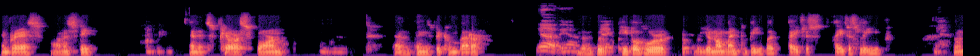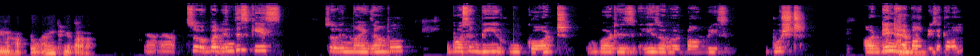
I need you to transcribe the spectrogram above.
embrace honesty mm-hmm. in its purest form, mm-hmm. then things become better. Yeah, yeah. The, the people who are you're not meant to be with, they just they just leave. Yeah. You don't even have to do anything about it. Yeah, yeah. So, but in this case, so in my example, the person B who got who got his his or her boundaries pushed or didn't have hmm. boundaries at all,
